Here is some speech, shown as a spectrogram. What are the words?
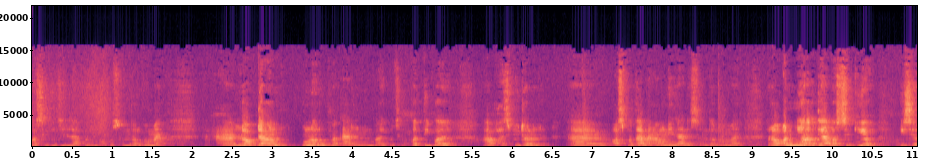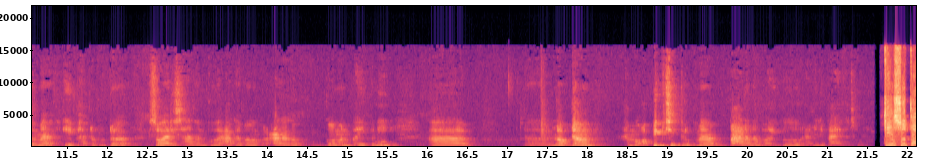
बसेको जिल्ला पनि भएको सन्दर्भमा लकडाउन पूर्ण रूपमा कार्यान्वयन भएको छ। कतिपय हस्पिटल अस्पताल आउने जाने सन्दर्भमा र अन्य अत्यावश्यकीय विषयमा केही फाटोफुट सवारी साधनको आगमन आगमन भए पनि लकडाउन हाम्रो अपेक्षित रूपमा पालना भएको हामीले पाएका छौँ। त्यसो त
